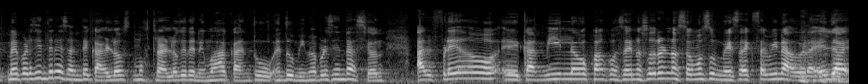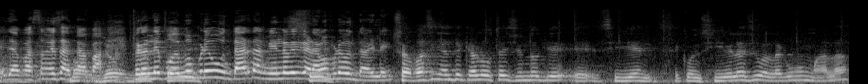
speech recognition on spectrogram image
me- me parece interesante, Carlos, mostrar lo que tenemos acá en tu, en tu misma presentación. Alfredo, eh, Camilo, Juan José, nosotros no somos su mesa examinadora, él ya, ya pasó esa No, etapa, yo- pero yo le podemos estoy- preguntar también lo que queramos Sí. preguntarle. O sea, básicamente Carlos está diciendo que eh, si bien se concibe la desigualdad como mala,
